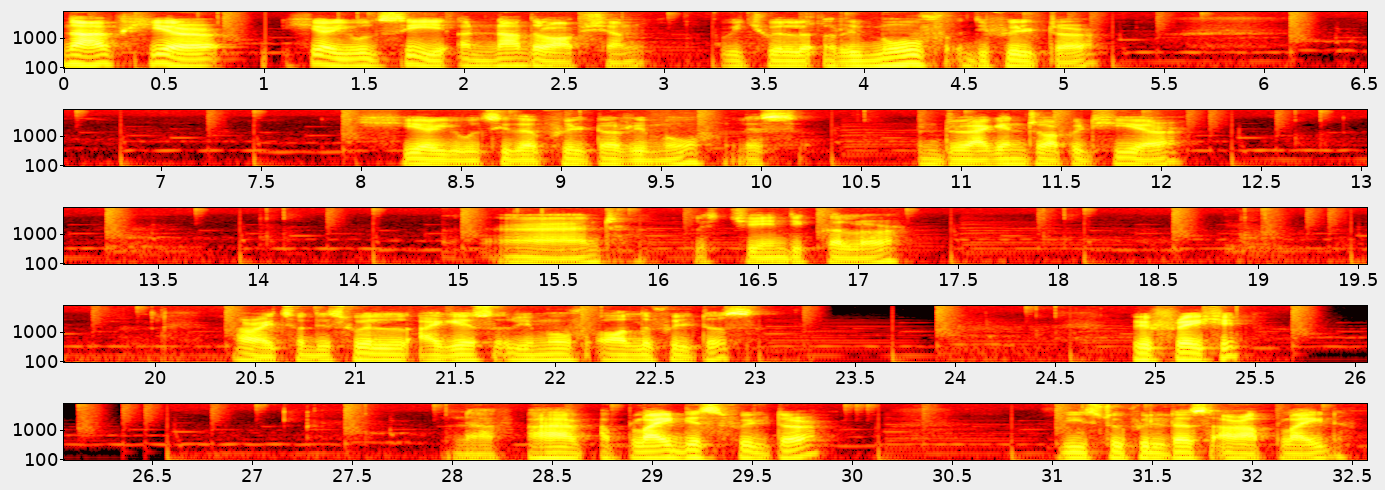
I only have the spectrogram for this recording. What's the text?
Now here here you will see another option which will remove the filter. Here you will see the filter remove. Let's drag and drop it here. And let's change the color. All right so this will i guess remove all the filters. Refresh it. Now i have applied this filter these two filters are applied.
